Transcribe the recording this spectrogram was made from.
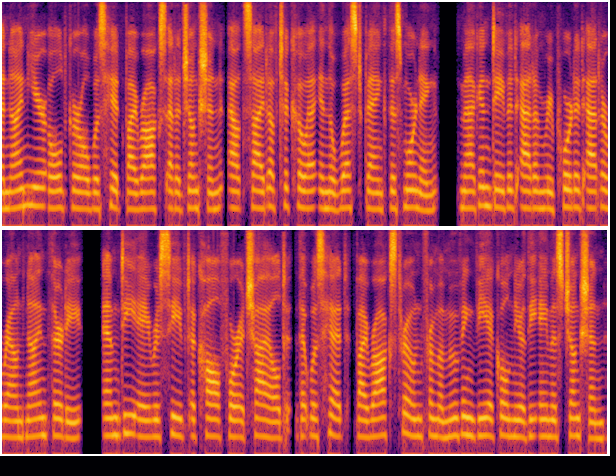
A nine-year-old girl was hit by rocks at a junction outside of Tekoa in the West Bank this morning, Magen David Adom reported at around 9.30, MDA received a call for a child that was hit by rocks thrown from a moving vehicle near the Amos Junction.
